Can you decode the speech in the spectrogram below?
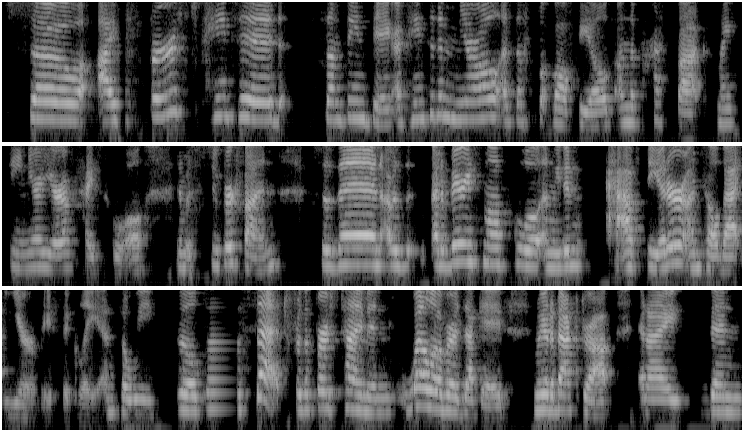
So I first painted something big. I painted a mural at the football field on the press box my senior year of high school, and it was super fun. So then I was at a very small school, and we didn't have theater until that year, basically. And so we built a set for the first time in well over a decade. We had a backdrop, and I then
